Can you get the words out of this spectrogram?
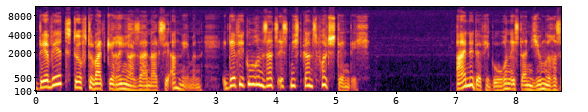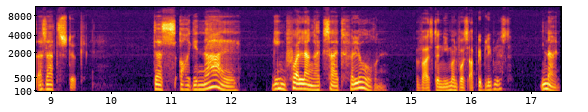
Der Wert dürfte weit geringer sein, als Sie annehmen. Der Figurensatz ist nicht ganz vollständig. Eine der Figuren ist ein jüngeres Ersatzstück. Das Original ging vor langer Zeit verloren. Weiß denn niemand, wo es abgeblieben ist? Nein.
